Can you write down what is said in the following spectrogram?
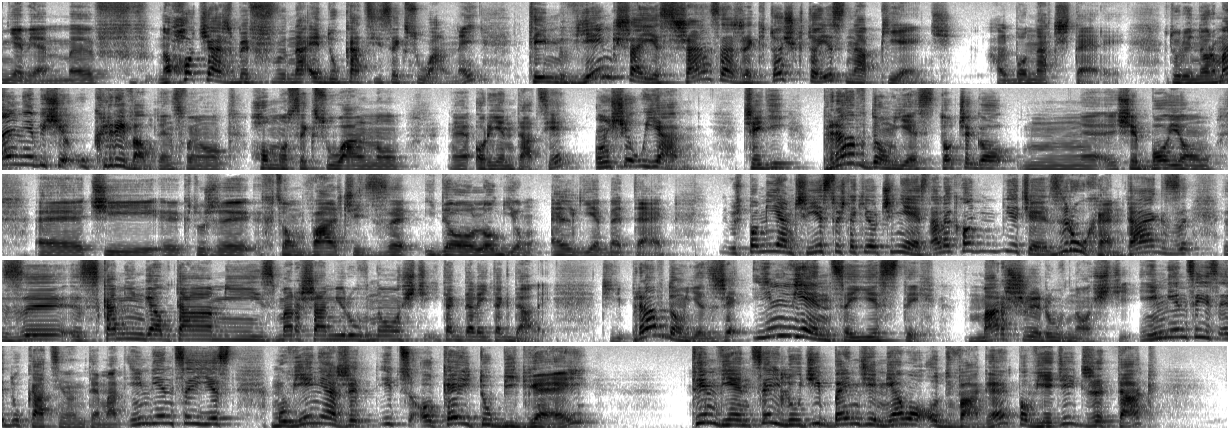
nie wiem, w, no chociażby w, na edukacji seksualnej, tym większa jest szansa, że ktoś, kto jest na 5 albo na 4, który normalnie by się ukrywał tę swoją homoseksualną e, orientację, on się ujawni. Czyli prawdą jest to, czego mm, się boją e, ci, e, którzy chcą walczyć z ideologią LGBT. Już pomijam, czy jest coś takiego, czy nie jest, ale wiecie, z ruchem, tak? Z, z, z coming outami, z marszami równości i tak dalej, i tak. Czyli prawdą jest, że im więcej jest tych marszy równości, im więcej jest edukacji na ten temat, im więcej jest mówienia, że it's okay to be gay, tym więcej ludzi będzie miało odwagę powiedzieć, że tak,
